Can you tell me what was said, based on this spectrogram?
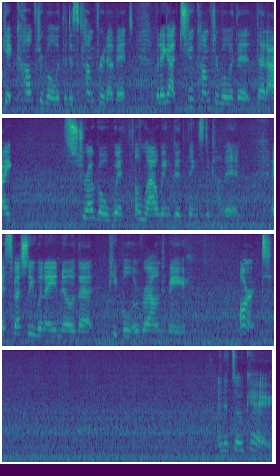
get comfortable with the discomfort of it, but I got too comfortable with it that I struggle with allowing good things to come in, especially when I know that people around me aren't. And it's okay.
